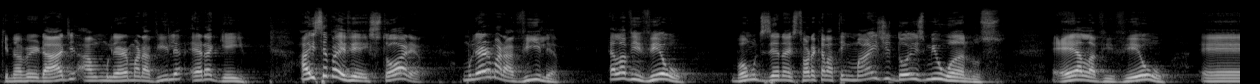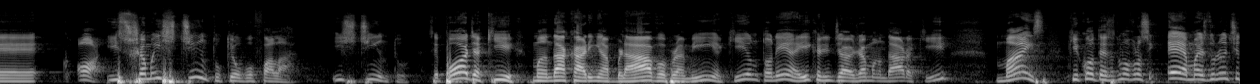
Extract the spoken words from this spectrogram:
Que, na verdade, a Mulher Maravilha era gay. Aí você vai ver a história. Mulher Maravilha, ela viveu, vamos dizer na história que ela tem mais de dois mil anos. Ela viveu. é, Ó, isso chama instinto que eu vou falar. Instinto. Você pode aqui mandar carinha brava pra mim aqui, eu não tô nem aí, que a gente já, já mandaram aqui. Mas, o que acontece? A turma falou assim: é, mas durante.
